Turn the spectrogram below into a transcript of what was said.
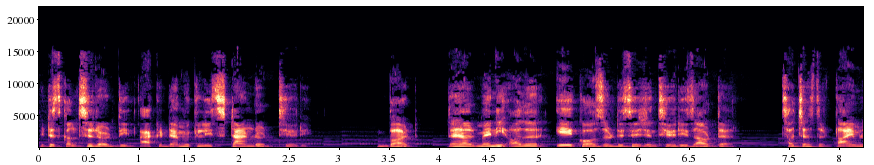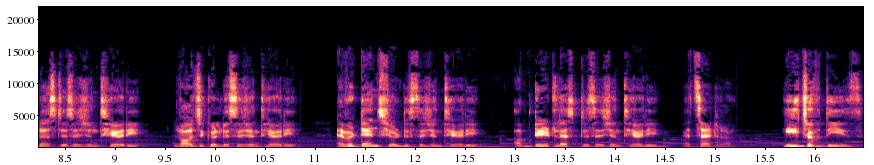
It is considered the academically standard theory. But there are many other acausal decision theories out there such as the timeless decision theory, logical decision theory, evidential decision theory, updateless decision theory, etc. Each of these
